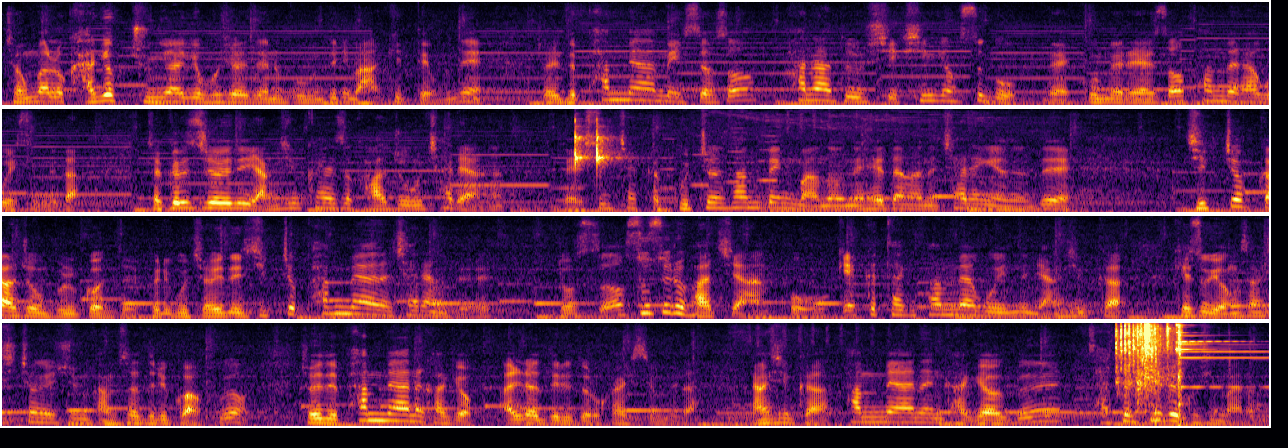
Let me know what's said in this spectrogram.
정말로 가격 중요하게 보셔야 되는 부분들이 많기 때문에 저희들 판매함에 있어서 하나 둘씩 신경 쓰고 네, 구매를 해서 판매를 하고 있습니다. 자, 그래서 저희들 양심카에서 가져온 차량 네, 신차가 9,300만 원에 해당하는 차량이었는데 직접 가져온 물건들 그리고 저희들이 직접 판매하는 차량들로서 수수료 받지 않고 깨끗하게 판매하고 있는 양심카 계속 영상 시청해 주시면 감사드릴 것 같고요. 저희들 판매하는 가격 알려드리도록 하겠습니다. 양심카 판매하는 가격은 4,790만 원,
